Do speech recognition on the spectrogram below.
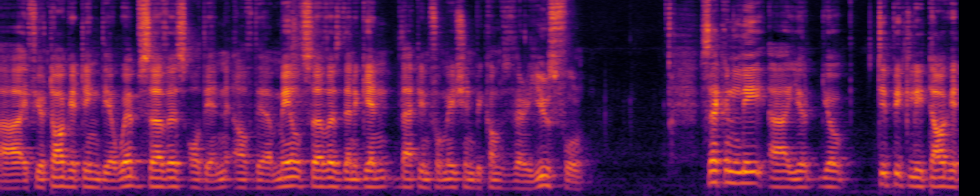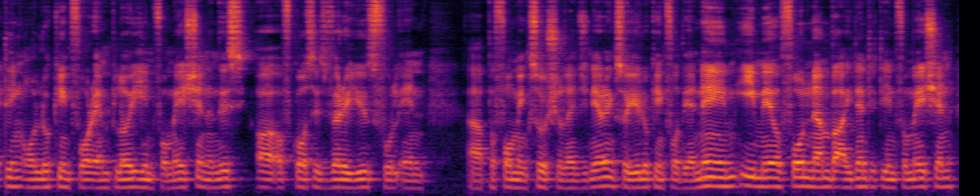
uh, if you're targeting their web service or their, of their mail service, then again, that information becomes very useful. Secondly, uh, you're, you're typically targeting or looking for employee information. And this, uh, of course, is very useful in uh, performing social engineering. So you're looking for their name, email, phone number, identity information,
